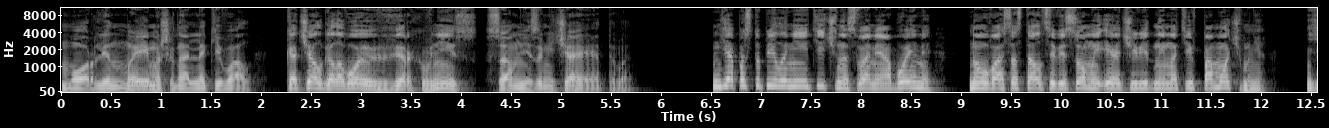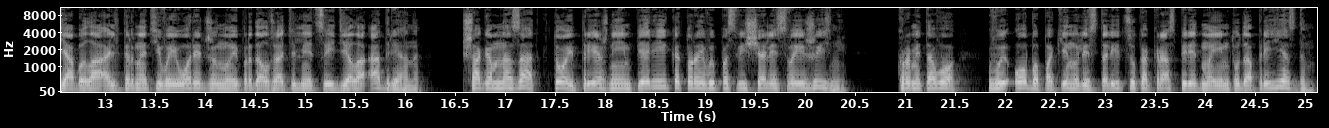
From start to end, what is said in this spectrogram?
Морлин Мэй машинально кивал, качал головой вверх-вниз, сам не замечая этого. «Я поступила неэтично с вами обоими, но у вас остался весомый и очевидный мотив помочь мне. Я была альтернативой Ориджину и продолжательницей дела Адриана. Шагом назад, к той прежней империи, которой вы посвящали своей жизни. Кроме того, вы оба покинули столицу как раз перед моим туда приездом.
